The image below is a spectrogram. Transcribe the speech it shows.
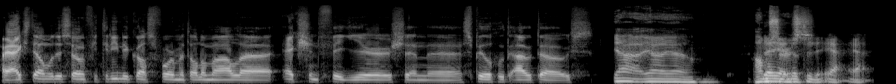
Maar ja, ik stel me dus zo'n vitrinekast voor met allemaal eh, action figures en eh, speelgoedauto's. ja, ja, ja. Ja, Hamsters. ja, dat soort- ja, ja.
